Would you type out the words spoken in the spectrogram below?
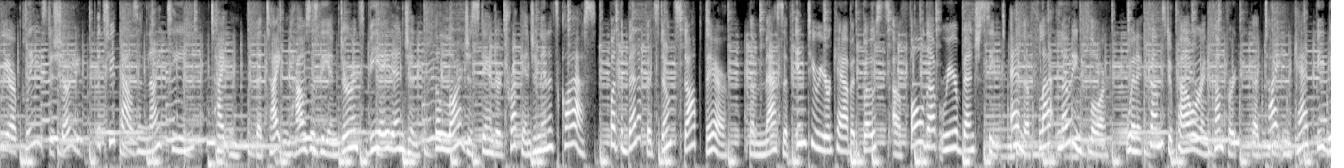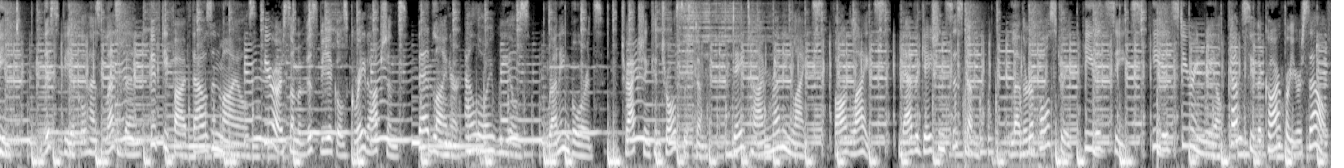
We are pleased to show you the 2019 Titan. The Titan houses the Endurance V8 engine, the largest standard truck engine in its class. But the benefits don't stop there. The massive interior cabin boasts a fold-up rear bench seat and a flat loading floor. When it comes to power and comfort, the Titan can't be beat. This vehicle has less than 55,000 miles. Here are some of this vehicle's great options. Bedliner, alloy wheels, running boards, traction control system, daytime running lights, fog lights, navigation system, leather upholstery, heated seats, heated steering wheel. Come see the car for yourself.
